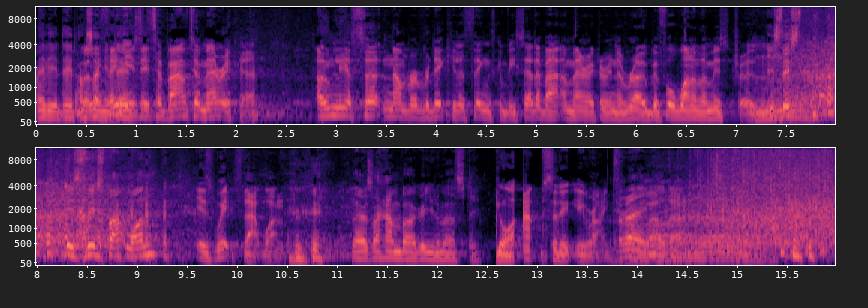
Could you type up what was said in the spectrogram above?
Maybe it did. I'm well, saying the thing it did. is, it's about America. Only a certain number of ridiculous things can be said about America in a row before one of them is true. Mm. Is this is this that one? Is which that one? There's a Hamburger University. You're absolutely right. Hooray. Well done.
